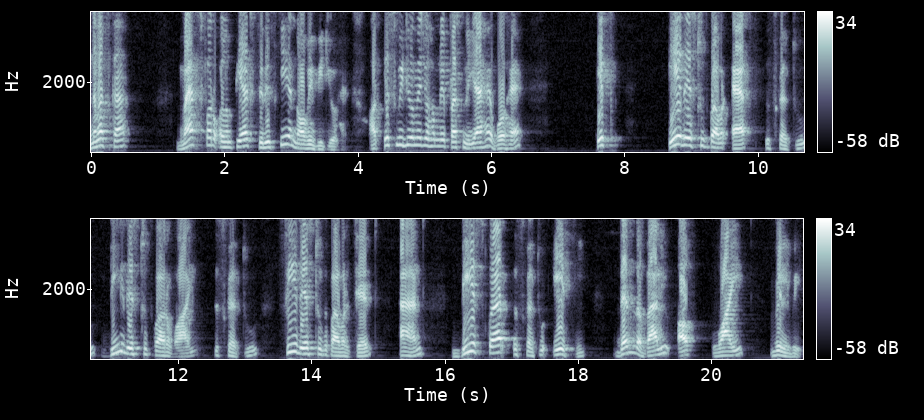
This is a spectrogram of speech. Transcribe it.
नमस्कार। मैथ्स फॉर ओलंपियाड सीरीज़ की यह नौवीं वीडियो है। और इस वीडियो में जो हमने प्रश्न लिया है वो है if a raise to the power x equal to b raise to the power y equal to c raise to the power z and b square equal to a c then the value of y will be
